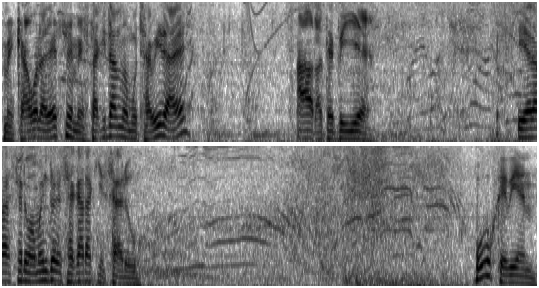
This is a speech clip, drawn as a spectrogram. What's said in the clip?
Me cago en la leche, me está quitando mucha vida, ¿eh? Ahora te pillé. Y ahora va a ser el momento de sacar a Kizaru. Uh, qué bien.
